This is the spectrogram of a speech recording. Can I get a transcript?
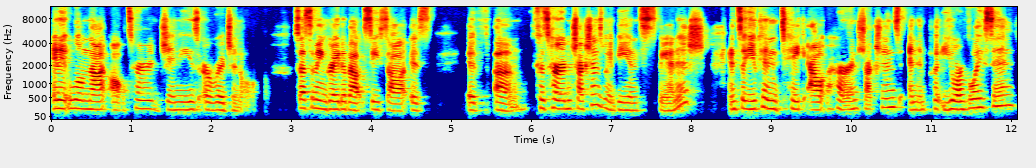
and it will not alter Jenny's original. So that's something great about Seesaw is if, um, because her instructions may be in Spanish. And so you can take out her instructions and then put your voice in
